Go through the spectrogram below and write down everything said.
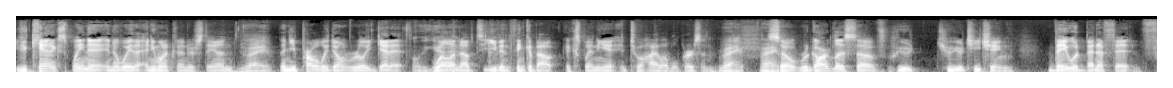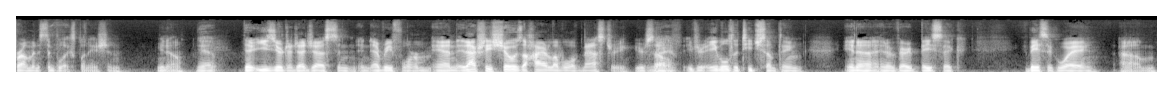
if you can't explain it in a way that anyone can understand, Right. then you probably don't really get it Fully get well it. enough to even think about explaining it to a high level person. Right. Right. So, regardless of who you're, who you're teaching, they would benefit from a simple explanation. You know, yeah. they're easier to digest in, in every form, and it actually shows a higher level of mastery yourself Right. if you're able to teach something in a in a very basic basic way. Um,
